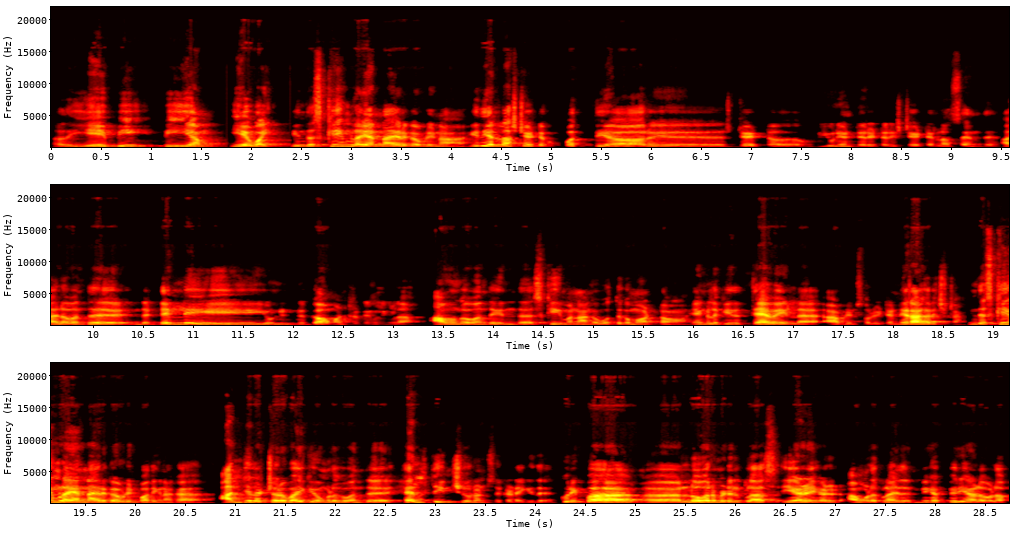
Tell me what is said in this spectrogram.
அதாவது ஏபி பிஎம் ஏஒய் இந்த ஸ்கீமில் என்ன இருக்கு அப்படின்னா இது எல்லா ஸ்டேட்டுக்கும் முப்பத்தி ஆறு ஸ்டேட் யூனியன் டெரிட்டரி ஸ்டேட் எல்லாம் சேர்ந்து அதில் வந்து இந்த டெல்லி யூனியன் கவர்மெண்ட் இருக்குங்க இல்லைங்களா? அவங்க வந்து இந்த ஸ்கீமை நாங்கள் ஒத்துக்க மாட்டோம். எங்களுக்கு இது தேவையில்லை அப்படின்னு சொல்லிட்டு நிராகரிச்சிட்டாங்க. இந்த ஸ்கீமில் என்ன இருக்கு அப்படின்னு பார்த்தீங்கன்னாக்கா அஞ்சு லட்சம் ரூபாய்க்கு உங்களுக்கு வந்து ஹெல்த் இன்சூரன்ஸ் கிடைக்குது. குறிப்பாக லோவர் மிடில் கிளாஸ் ஏழைகள் அவங்களுக்குலாம் இது மிகப்பெரிய அளவில்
